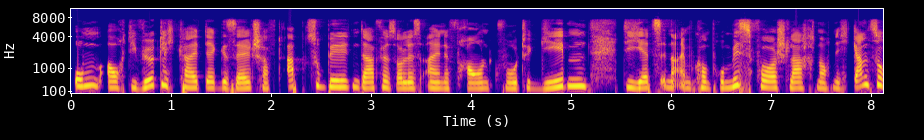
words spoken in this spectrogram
um auch die Wirklichkeit der Gesellschaft abzubilden. Dafür soll es eine Frauenquote geben, die jetzt in einem Kompromissvorschlag noch nicht ganz so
